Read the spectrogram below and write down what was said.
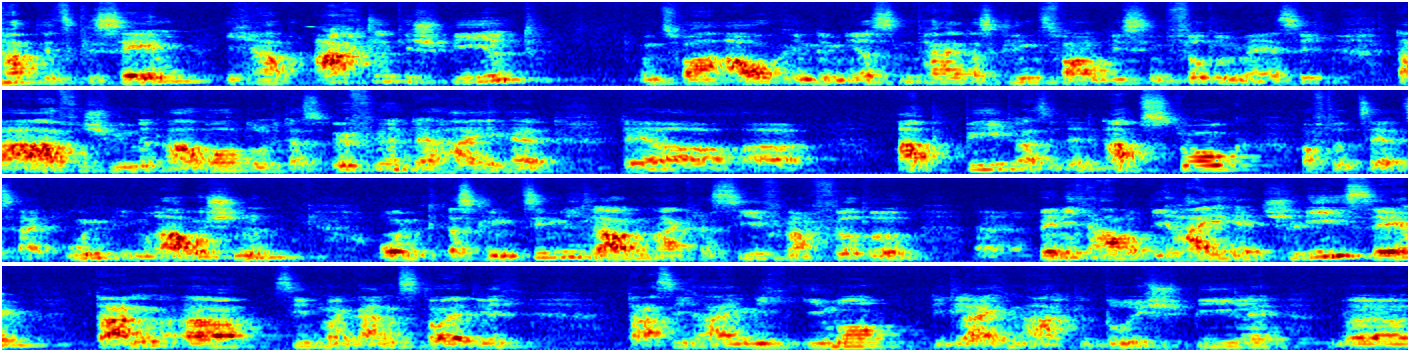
Ihr habt jetzt gesehen, ich habe Achtel gespielt und zwar auch in dem ersten Teil. Das klingt zwar ein bisschen viertelmäßig, da verschwindet aber durch das Öffnen der Hi-Hat der äh, Upbeat, also den Upstroke auf der Zählzeit und im Rauschen. Und das klingt ziemlich laut und aggressiv nach Viertel. Äh, wenn ich aber die Hi-Hat schließe, dann äh, sieht man ganz deutlich, dass ich eigentlich immer die gleichen Achtel durchspiele äh,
